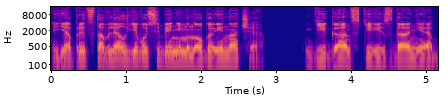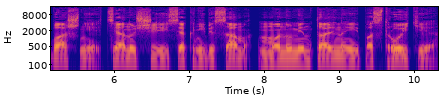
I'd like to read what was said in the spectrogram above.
Я представлял его себе немного иначе. Гигантские здания башни, тянущиеся к небесам, монументальные постройки,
